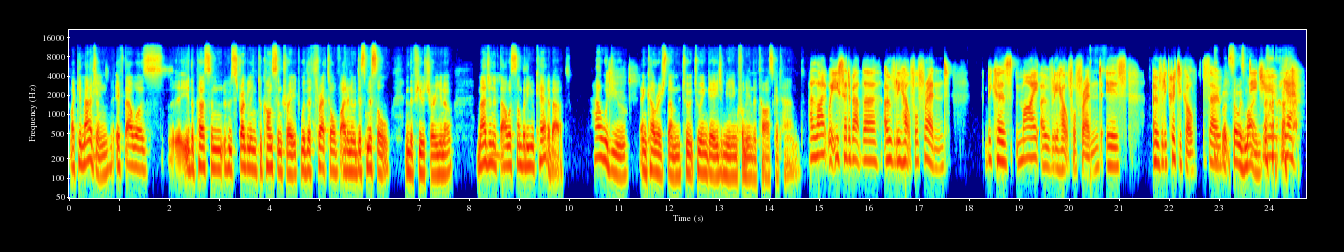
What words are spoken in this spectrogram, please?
Like imagine if that was uh, the person who's struggling to concentrate with the threat of, I don't know, dismissal in the future, you know? Imagine if mm. that was somebody you cared about. How would you encourage them to, to engage meaningfully in the task at hand? I like what you said about the overly helpful friend, because my overly helpful friend is overly critical. So, but so is mine. Did you? Yeah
